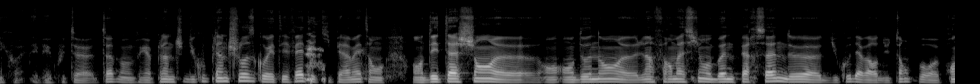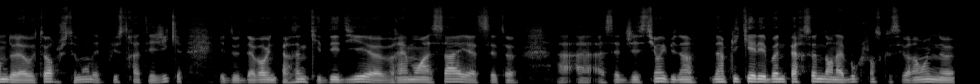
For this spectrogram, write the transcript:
Et eh ben, écoute, euh, top. En tout cas, plein de, du coup, plein de choses qui ont été faites et qui permettent, en, détachant, euh, en, donnant euh, l'information aux bonnes personnes, de, du coup, d'avoir du temps pour prendre de la hauteur, justement, d'être plus stratégique et d'avoir une personne qui est dédiée vraiment à ça et à cette, à, cette gestion et puis d'impliquer les bonnes personnes dans la boucle. Je pense que c'est vraiment une,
